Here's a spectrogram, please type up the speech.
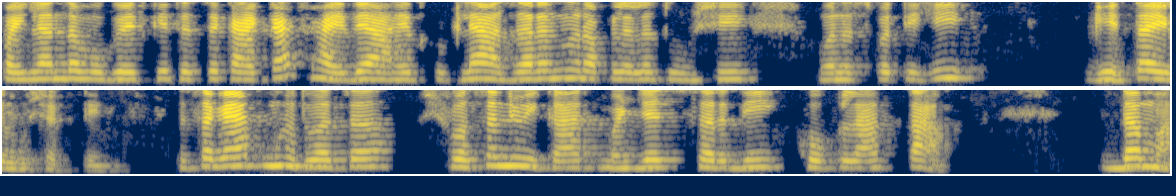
पहिल्यांदा बघूयात, की त्याचे काय-काय फायदे आहेत, कुठल्या आजारांवर आपल्याला तुळशी वनस्पती ही घेता येऊ शकते. सगळ्यात महत्त्वाचं श्वसन विकार म्हणजेच सर्दी, खोकला, ताप, दमा,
